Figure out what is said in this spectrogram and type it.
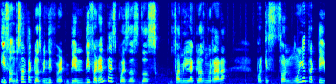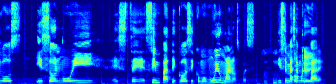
Y son dos Santa Claus bien, diferentes, pues dos, dos familia Claus muy rara, porque son muy atractivos y son muy este, simpáticos y como muy humanos, pues. Y se me hace muy padre.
